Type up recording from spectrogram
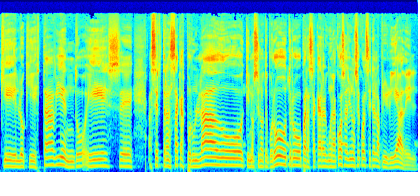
que lo que está viendo es eh, hacer transacas por un lado, que no se note por otro, para sacar alguna cosa, yo no sé cuál sería la prioridad de él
